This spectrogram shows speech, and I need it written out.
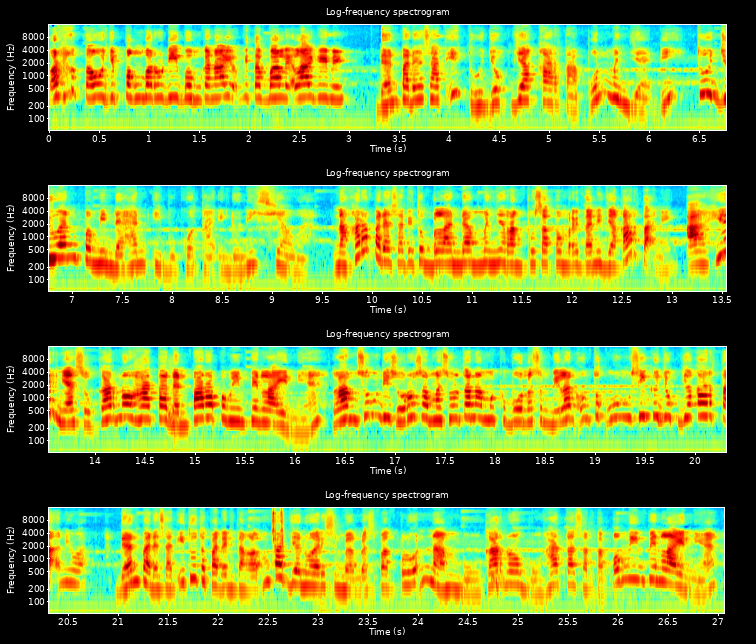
Karena tahu Jepang baru dibom kan, ayo kita balik lagi nih. Dan pada saat itu Yogyakarta pun menjadi tujuan pemindahan ibu kota Indonesia, wah. Nah, karena pada saat itu Belanda menyerang pusat pemerintahan di Jakarta nih, akhirnya Soekarno, Hatta, dan para pemimpin lainnya langsung disuruh sama Sultan Hamengkubuwono IX untuk mengungsi ke Yogyakarta nih, wah. Dan pada saat itu tepatnya di tanggal 4 Januari 1946, Bung Karno, Bung Hatta, serta pemimpin lainnya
